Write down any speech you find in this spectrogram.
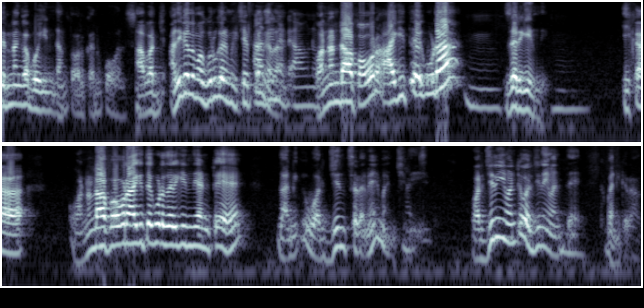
చిన్నగా పోయింది అంతవరకు అనుకోవాల్సి. అది కదా మా గురుగారు మీకు చెప్పాను కదా? వన్ అండ్ హాఫ్ అవర్ ఆగితే కూడా జరిగింది. ఇక వన్ అండ్ హాఫ్ అవర్ ఆగితే కూడా జరిగింది అంటే దానికి వర్జించడమే మంచిది. వర్జనీయం అంటే వర్జనీయం అంతే. పనికిరాదు.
